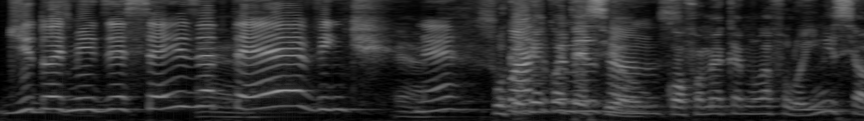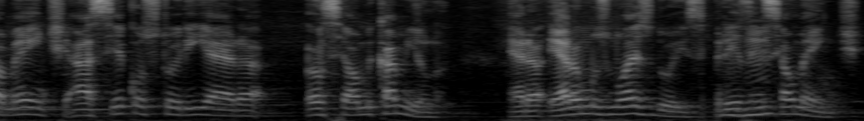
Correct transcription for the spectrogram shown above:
De 2016 até 20, É. né? Os Porque o que aconteceu? anos. Conforme a Camila falou, inicialmente a C Consultoria era Anselmo e Camila. Era, éramos nós dois, presencialmente.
